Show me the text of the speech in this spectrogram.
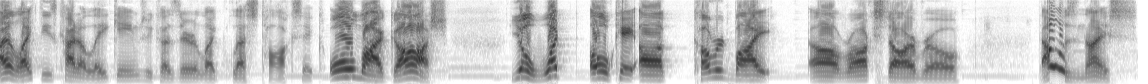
I like these kind of late games because they're like less toxic. Oh my gosh. Yo, what? Okay, uh, covered by uh Rockstar, bro. That was nice.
